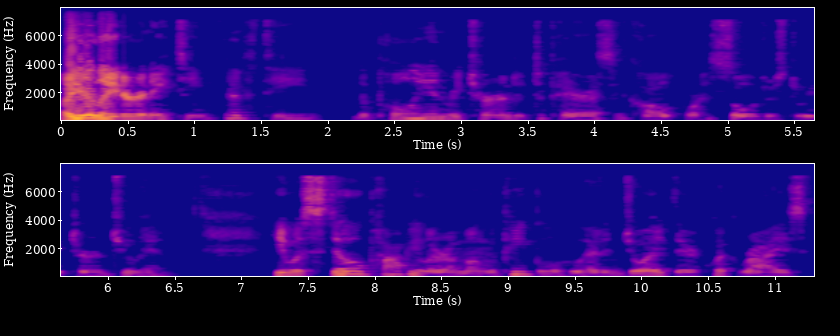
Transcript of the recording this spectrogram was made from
A year later, in 1815, Napoleon returned to Paris and called for his soldiers to return to him. He was still popular among the people who had enjoyed their quick rise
